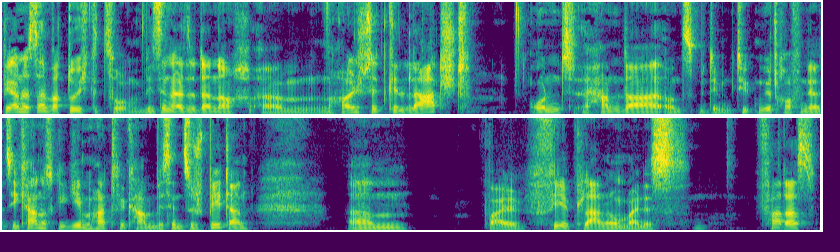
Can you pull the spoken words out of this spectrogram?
Wir haben das einfach durchgezogen. Wir sind also dann nach ähm, Hollenstedt gelatscht und haben da uns mit dem Typen getroffen, der uns die Kanus gegeben hat. Wir kamen ein bisschen zu spät an, ähm, weil Fehlplanung meines Vaters.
